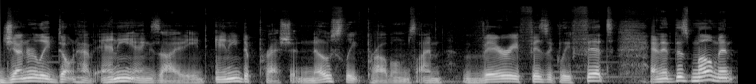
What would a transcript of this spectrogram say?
generally don't have any anxiety, any depression, no sleep problems. I'm very physically fit, and at this moment,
